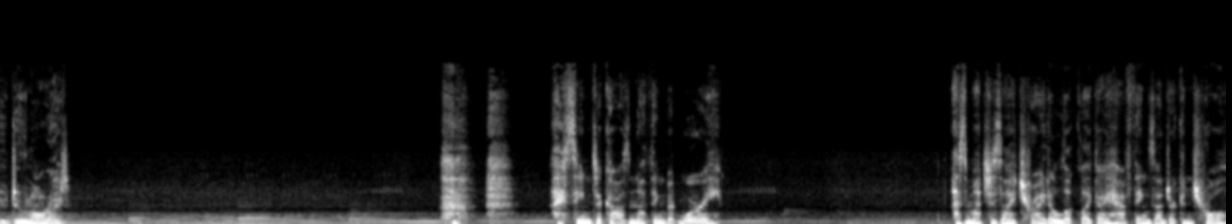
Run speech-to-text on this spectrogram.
You doing all right? I seem to cause nothing but worry. As much as I try to look like I have things under control,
